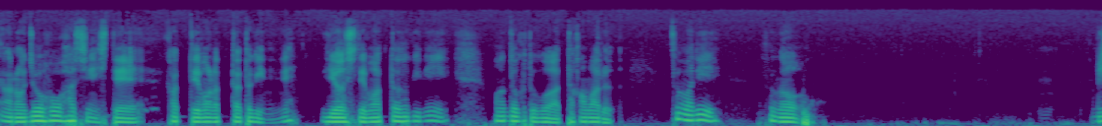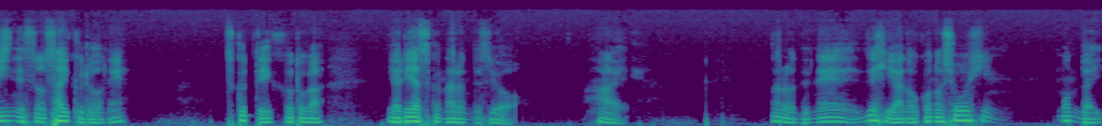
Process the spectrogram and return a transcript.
あの、情報発信して買ってもらった時にね、利用してもらった時に満足度が高まる。つまり、その、ビジネスのサイクルをね、作っていくことがやりやすくなるんですよ。はい。なのでね、ぜひ、あの、この商品問題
